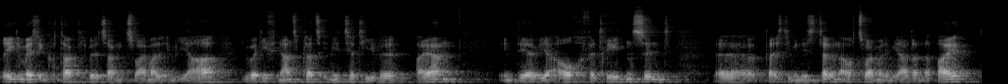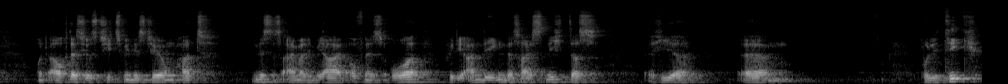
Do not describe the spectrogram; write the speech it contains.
regelmäßigen Kontakt, ich würde sagen zweimal im Jahr, über die Finanzplatzinitiative Bayern, in der wir auch vertreten sind. Äh, da ist die Ministerin auch zweimal im Jahr dann dabei. Und auch das Justizministerium hat mindestens einmal im Jahr ein offenes Ohr für die Anliegen. Das heißt nicht, dass hier ähm, Politik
